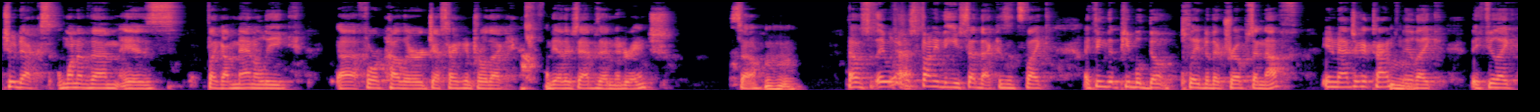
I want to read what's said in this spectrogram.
two decks. One of them is like a mana leak uh, four color Jeskai control deck, and the other's Ebs and mid range. So mm-hmm. that was it was yeah. just funny that you said that because it's like I think that people don't play to their tropes enough in Magic at times. Mm-hmm. They like they feel like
